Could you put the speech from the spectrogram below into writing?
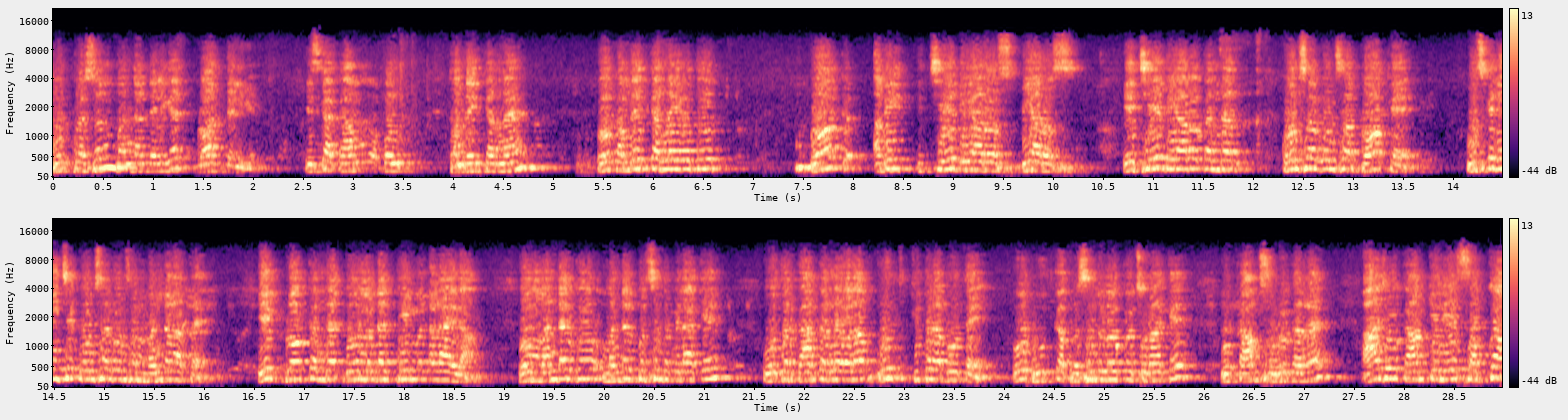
booth president mandal delegate block delegate इसका काम अपन कंप्लीट करना है। वो कंप्लीट करना है तो ब्लॉक अभी छह बीआरओ बीआरओ ये छह बीआरओ के अंदर कौन सा कौन सा ब्लॉक है? उसके नीचे कौन सा कौन सा मंडल आता है? एक ब्लॉक के अंदर दो मंडल तीन मंडल आएगा। वो मंडल को मंडल परसेंट मिला के उधर काम करने वाला बूथ कितना बूथ है। वो बूथ का प्रसन्न लोगों को चुना के वो काम शुरू कर रहा है। आज वो काम के लिए सबका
